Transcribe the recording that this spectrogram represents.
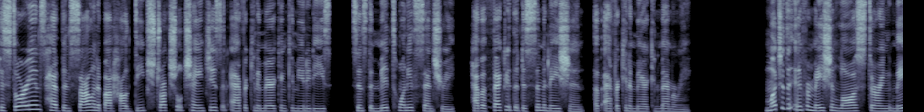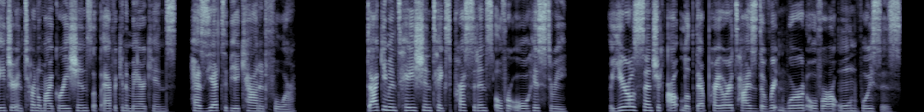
Historians have been silent about how deep structural changes in African American communities since the mid 20th century have affected the dissemination of African American memory. Much of the information lost during major internal migrations of African Americans has yet to be accounted for. Documentation takes precedence over oral history, a Eurocentric outlook that prioritizes the written word over our own voices.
